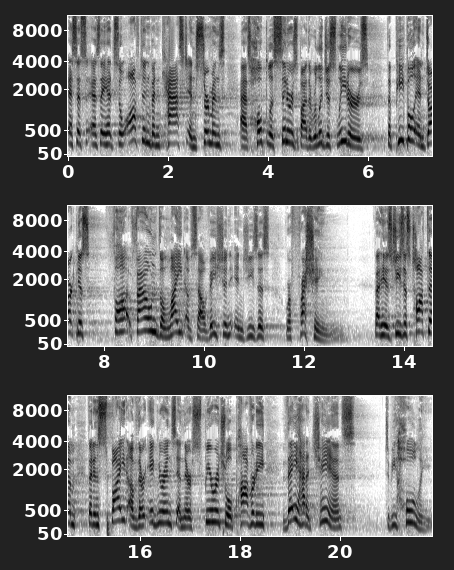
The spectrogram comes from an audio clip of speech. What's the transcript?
As, as, as they had so often been cast in sermons as hopeless sinners by the religious leaders, the people in darkness fought, found the light of salvation in Jesus refreshing. That is, Jesus taught them that in spite of their ignorance and their spiritual poverty, they had a chance to be holy.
